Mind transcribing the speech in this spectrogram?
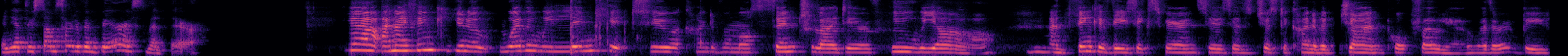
And yet there's some sort of embarrassment there. Yeah, and I think, you know, whether we link it to a kind of a more central idea of who we are mm-hmm. and think of these experiences as just a kind of a giant portfolio, whether it be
